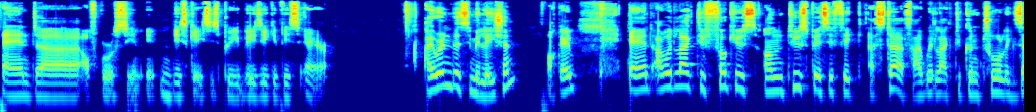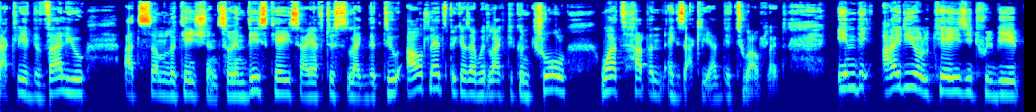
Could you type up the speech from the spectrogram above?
And uh, of course, in, in this case, it's pretty basic, this air. I run the simulation okay and I would like to focus on two specific uh, stuff I would like to control exactly the value at some location. So in this case I have to select the two outlets because I would like to control what happened exactly at the two outlets. In the ideal case it will be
